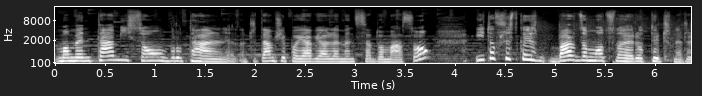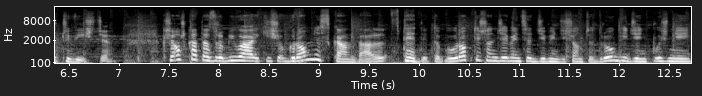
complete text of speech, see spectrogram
momentami są brutalne, znaczy tam się pojawia element sadomaso i to wszystko jest bardzo mocno erotyczne rzeczywiście. Książka ta zrobiła jakiś ogromny skandal wtedy. To był rok 1992, dzień później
